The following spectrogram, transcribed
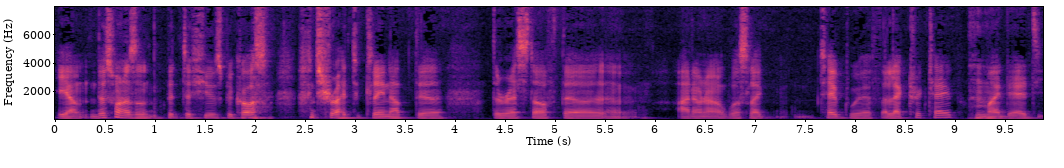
yeah, this one is a bit diffuse because I tried to clean up the the rest of the, uh, I don't know, it was like taped with electric tape. My dad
